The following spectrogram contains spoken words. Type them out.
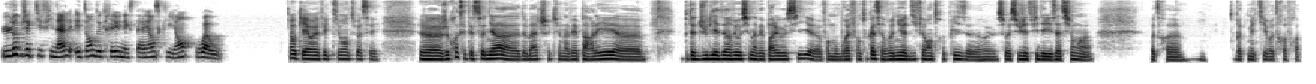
L'objectif final étant de créer une expérience client waouh. Ok, ouais, effectivement, tu vois, c'est. Euh, je crois que c'était Sonia euh, de Batch qui en avait parlé. Euh, peut-être Juliette Hervé aussi en avait parlé aussi. enfin bon, bref, en tout cas, c'est revenu à différentes reprises sur les sujets de fidélisation, votre votre métier, votre offre.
